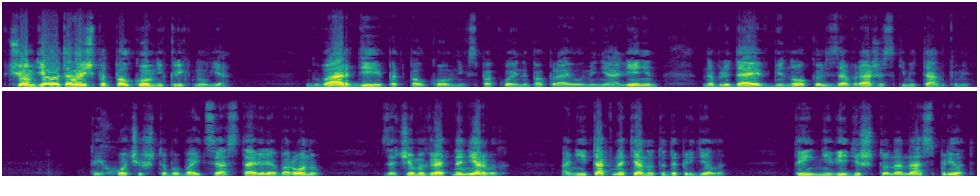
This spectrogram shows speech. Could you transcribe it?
«В чем дело, товарищ подполковник?» — крикнул я. «Гвардии, подполковник», — спокойно поправил меня Ленин, наблюдая в бинокль за вражескими танками. Ты хочешь, чтобы бойцы оставили оборону? Зачем играть на нервах? Они и так натянуты до предела. Ты не видишь, что на нас прет?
